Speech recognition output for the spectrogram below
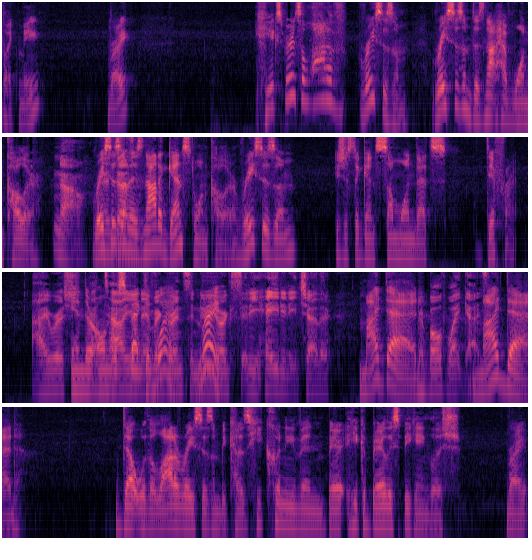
like me, right? He experienced a lot of racism. Racism does not have one color. no, Racism is not against one color. Racism is just against someone that's different. Irish in their own Italian respective way. immigrants in New Right. York City hated each other. My dad. They're both white guys. my dad dealt with a lot of racism because he couldn't even bear, he could barely speak English, right?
